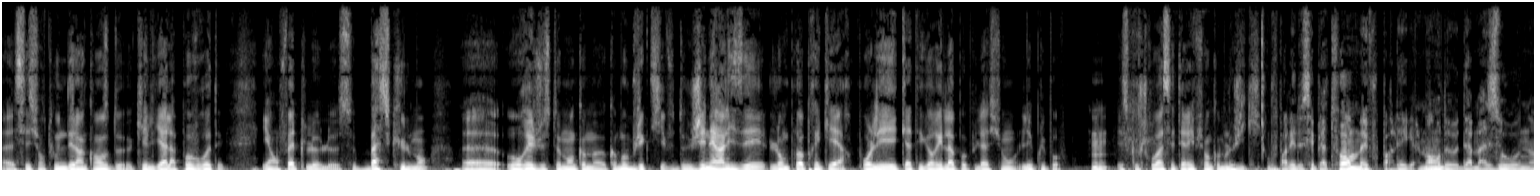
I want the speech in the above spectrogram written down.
euh, c'est surtout une délinquance de, qui est liée à la pauvreté. Et en fait, le, ce basculement euh, aurait justement comme, comme objectif de généraliser l'emploi précaire pour les catégories de la population les plus pauvres. Hmm. Et ce que je trouve assez terrifiant comme logique. Vous parlez de ces plateformes, mais vous parlez également d'Amazon. Euh,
